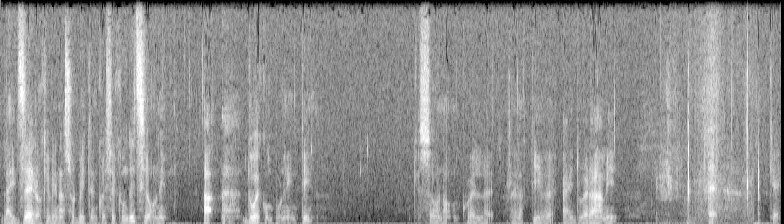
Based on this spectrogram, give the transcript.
la I0 che viene assorbita in queste condizioni ha due componenti che sono quelle relative ai due rami e che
